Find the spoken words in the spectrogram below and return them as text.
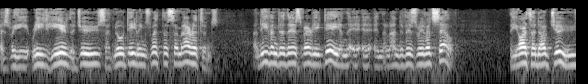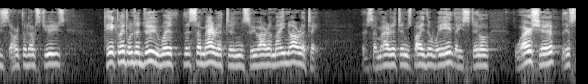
As we read here, the Jews had no dealings with the Samaritans. And even to this very day in the, in the land of Israel itself, the Orthodox Jews, Orthodox Jews, take little to do with the Samaritans who are a minority. The Samaritans, by the way, they still worship this,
